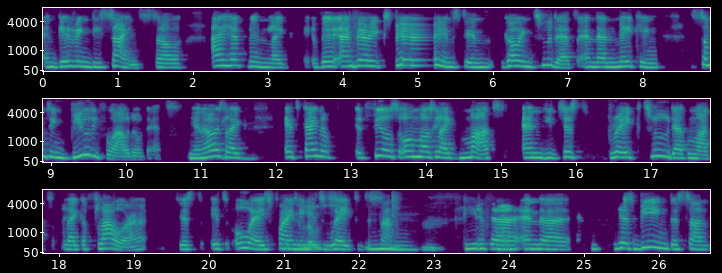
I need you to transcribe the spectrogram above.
and giving these signs. So I have been like very, I'm very experienced in going through that and then making something beautiful out of that. You know, it's like mm-hmm. it's kind of it feels almost like mud and you just break through that mud like a flower just it's always finding its, its way to the sun mm. Beautiful. And, uh, and uh, just being the sun,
